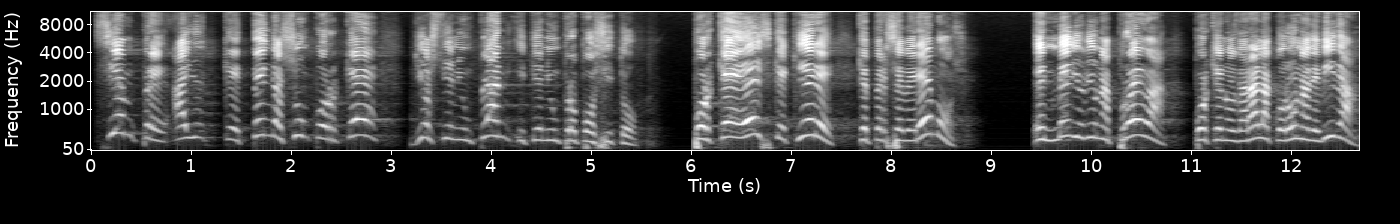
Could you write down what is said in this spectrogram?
Siempre hay que tengas un por qué. Dios tiene un plan y tiene un propósito. ¿Por qué es que quiere que perseveremos en medio de una prueba? Porque nos dará la corona de vida,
